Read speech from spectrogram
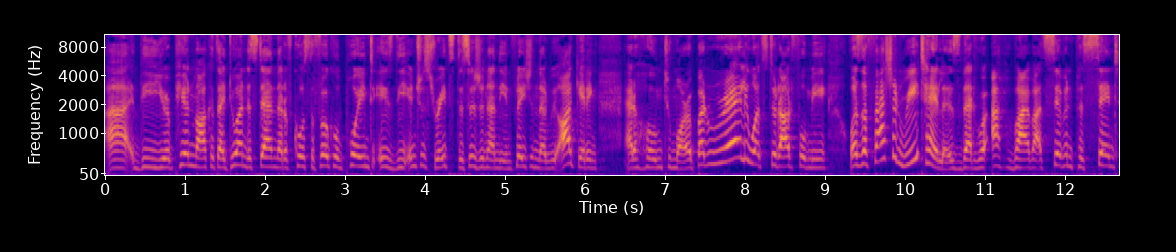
uh, the European markets. I do understand that, of course, the focal point is the interest rates decision and the inflation that we are getting at home tomorrow. But really, what stood out for me was the fashion retailers that were up by about 7%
